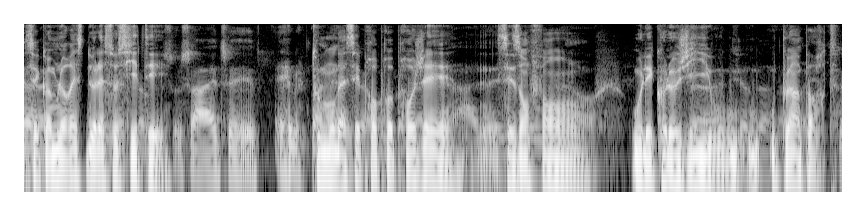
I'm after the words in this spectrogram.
C'est comme le reste de la société. Tout le monde a ses propres projets, ses enfants, ou l'écologie, ou, ou, peu importe.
